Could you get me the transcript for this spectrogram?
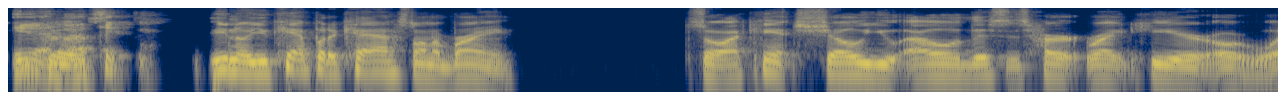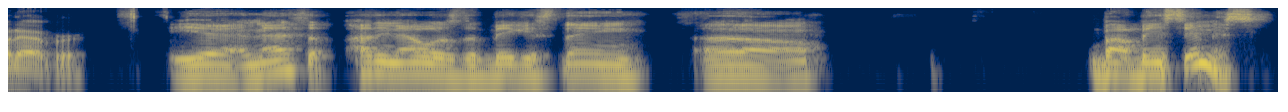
Yeah, because, think- you know, you can't put a cast on a brain. So I can't show you, oh, this is hurt right here or whatever. Yeah, and that's I think that was the biggest thing uh, about Ben Simmons.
